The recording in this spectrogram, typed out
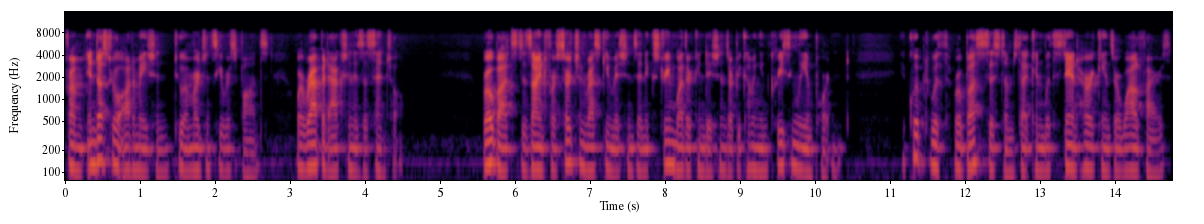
from industrial automation to emergency response, where rapid action is essential. Robots designed for search and rescue missions in extreme weather conditions are becoming increasingly important. Equipped with robust systems that can withstand hurricanes or wildfires,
